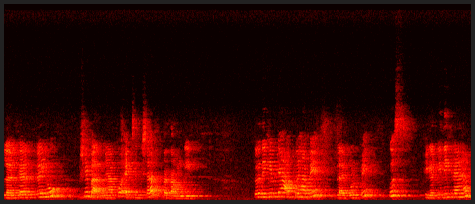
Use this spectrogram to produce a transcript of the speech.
लर्न कर रही हूँ। उसके बाद में आपको एक्शन के साथ बताऊँगी। तो देखिए बेटा, आपको यहाँ पे ब्लैक बोर्ड पे कुछ फिगर भी दिख रहे हैं।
